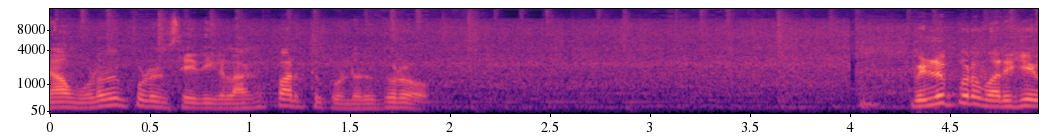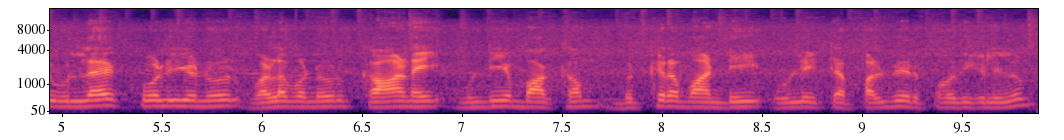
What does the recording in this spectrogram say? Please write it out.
நாம் உடனுக்குடன் செய்திகளாக பார்த்து கொண்டிருக்கிறோம். விழுப்புரம் அருகே உள்ள கோலியனூர் வளவனூர் காணை முண்டியம்பாக்கம் விக்கிரவாண்டி உள்ளிட்ட பல்வேறு பகுதிகளிலும்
